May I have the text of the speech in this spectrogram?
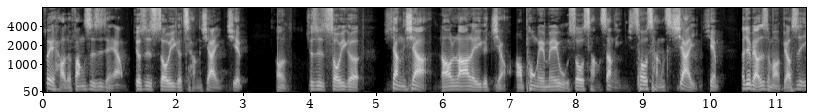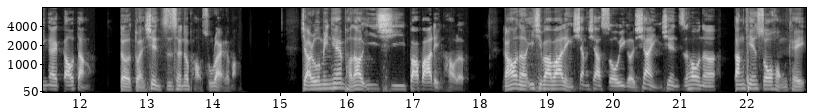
最好的方式是怎样？就是收一个长下影线哦，就是收一个。向下，然后拉了一个角，然后碰 MA 五收长上影，收长下影线，那就表示什么？表示应该高档的短线支撑都跑出来了嘛？假如明天跑到一七八八零好了，然后呢，一七八八零向下收一个下影线之后呢，当天收红 K，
